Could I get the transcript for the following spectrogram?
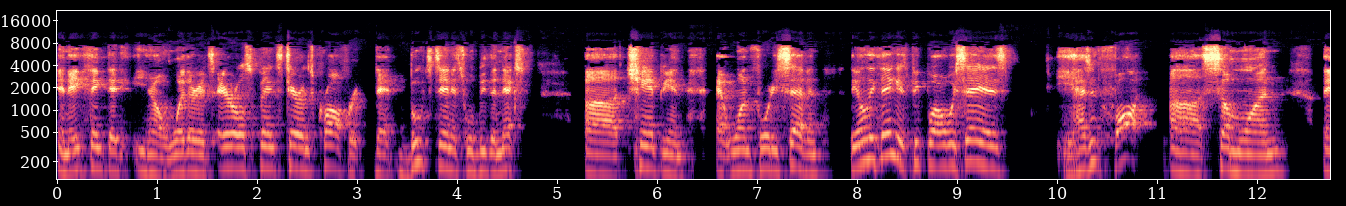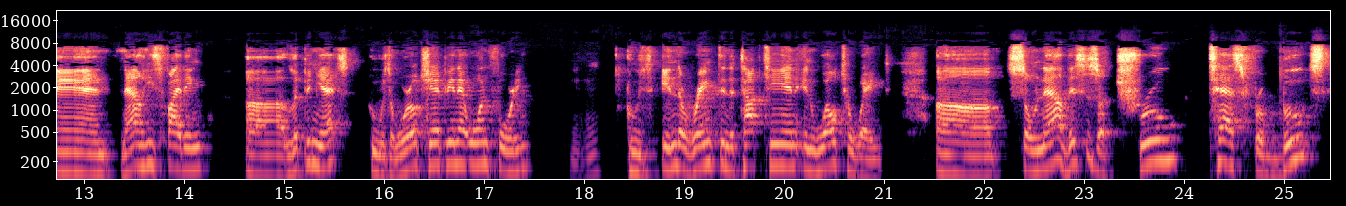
And they think that, you know, whether it's Errol Spence, Terrence Crawford, that Boots Ennis will be the next uh, champion at 147. The only thing is people always say is he hasn't fought uh, someone and now he's fighting uh, Lipinets, who was a world champion at 140, mm-hmm. who's in the ranked in the top 10 in welterweight. Uh, so now this is a true test for Boots.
